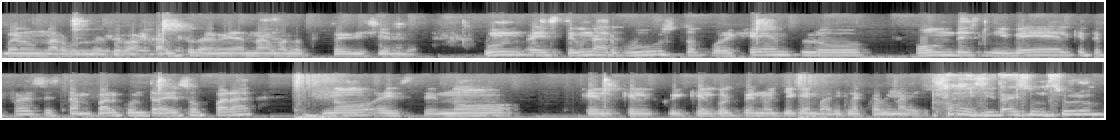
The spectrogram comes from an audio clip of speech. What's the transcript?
bueno, un árbol no es de baja altura, mira nada más lo que estoy diciendo, un, este, un arbusto, por ejemplo, o un desnivel, que te fueras a estampar contra eso para no, este, no, que el, que el, que el golpe no llegue a invadir la cabina de, Y si traes un suru,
